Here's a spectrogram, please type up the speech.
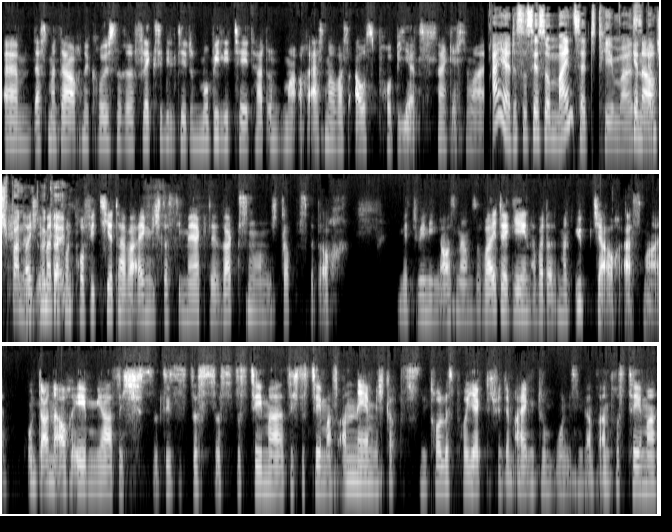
ähm, dass man da auch eine größere Flexibilität und Mobilität hat und man auch erstmal was ausprobiert, sag ich mal. Ah ja, das ist ja so ein Mindset-Thema. Genau. Ganz spannend. Weil ich immer davon profitiert habe, eigentlich, dass die Märkte wachsen und ich glaube, das wird auch mit wenigen Ausnahmen so weitergehen, aber dass, man übt ja auch erstmal und dann auch eben ja sich dieses das das das Thema sich des Themas annehmen. Ich glaube, das ist ein tolles Projekt. Ich finde im Eigentum wohnen ist ein ganz anderes Thema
